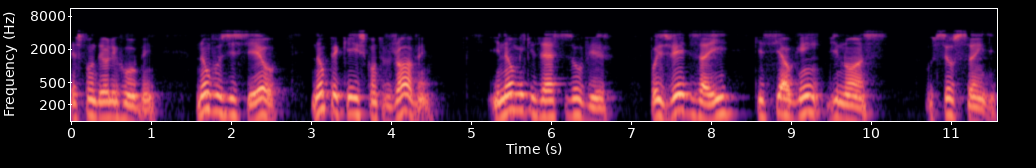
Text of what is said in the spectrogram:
Respondeu-lhe Rubem: Não vos disse eu, não pequeis contra o jovem? E não me quisestes ouvir. Pois vedes aí que se alguém de nós o seu sangue,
